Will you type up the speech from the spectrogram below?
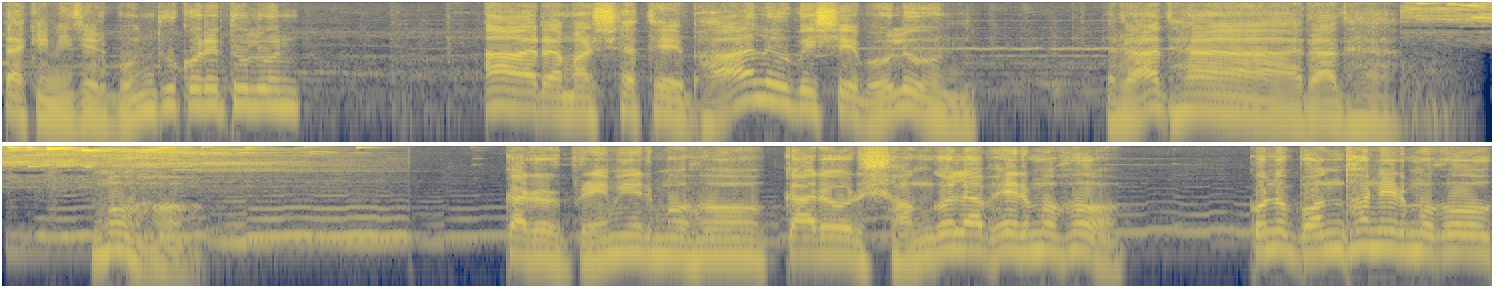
তাকে নিজের বন্ধু করে তুলুন। আর আমার সাথে ভালোবেসে বলুন, রাধা রাধা। মোহ। কারোর প্রেমের মোহ, কারোর সঙ্গলাভের মোহ, কোনো বন্ধনের মোহ,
